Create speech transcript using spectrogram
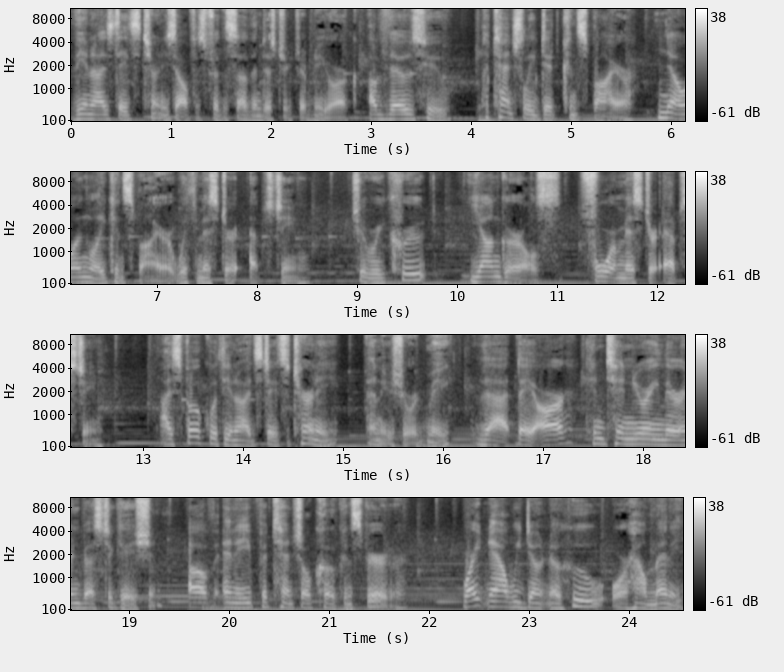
the United States Attorney's Office for the Southern District of New York of those who potentially did conspire, knowingly conspire with Mr. Epstein to recruit young girls for Mr. Epstein. I spoke with the United States Attorney, and he assured me that they are continuing their investigation of any potential co conspirator. Right now, we don't know who or how many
